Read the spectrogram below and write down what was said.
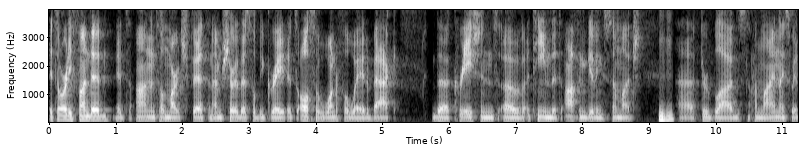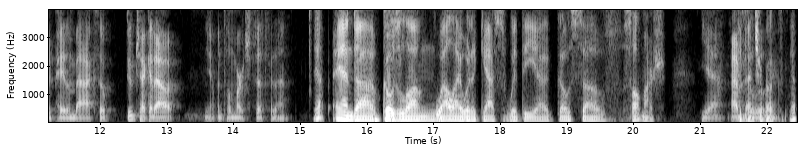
it's already funded. It's on until March 5th, and I'm sure this will be great. It's also a wonderful way to back the creations of a team that's often giving so much mm-hmm. uh, through blogs online. Nice way to pay them back. So do check it out. You have until March 5th for that. Yep. And uh, goes along well, I would guess, with the uh, Ghosts of Saltmarsh. Yeah, absolutely. Adventure book. Yep.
